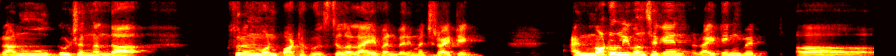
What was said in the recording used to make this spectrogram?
Ranu, Gulshan Nanda, Suren Mohan Pathak, who is still alive and very much writing, and not only once again writing with uh,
